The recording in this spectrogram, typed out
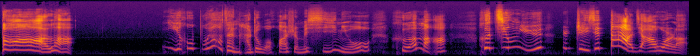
大了。以后不要再拿着我画什么犀牛、河马和鲸鱼这些大家伙了。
